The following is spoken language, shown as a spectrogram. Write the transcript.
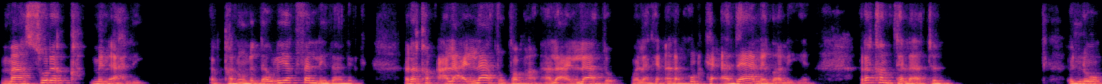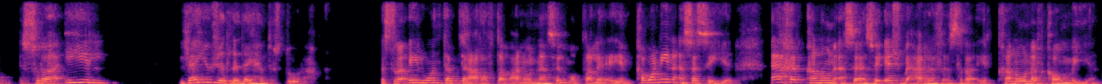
ما سرق من أهلي. القانون الدولي يكفل لي ذلك رقم على علاته طبعا على علاته ولكن أنا بقول كأداة نضالية. رقم ثلاثة أنه إسرائيل لا يوجد لديها دستور. إسرائيل وأنت بتعرف طبعا والناس المطلعين قوانين أساسية. آخر قانون أساسي إيش بعرف إسرائيل؟ قانون القومية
